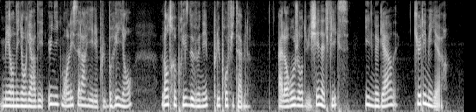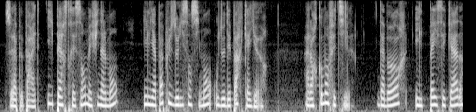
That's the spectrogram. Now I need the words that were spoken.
mais en ayant gardé uniquement les salariés les plus brillants, l'entreprise devenait plus profitable. Alors aujourd'hui, chez Netflix, il ne garde que les meilleurs. Cela peut paraître hyper stressant, mais finalement, il n'y a pas plus de licenciements ou de départs qu'ailleurs. Alors comment fait-il? D'abord, il paye ses cadres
